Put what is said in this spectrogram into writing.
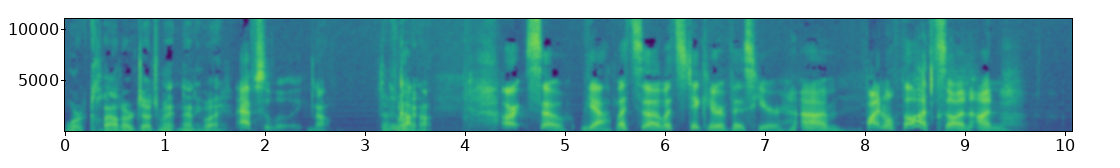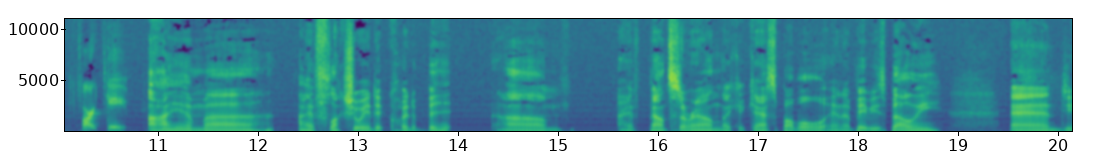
or cloud our judgment in any way. Absolutely. No, definitely Okay. not. All right, so yeah, let's uh, let's take care of this here. Um, final thoughts on on Fartgate. I am. Uh, I have fluctuated quite a bit. Um, I have bounced around like a gas bubble in a baby's belly, and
